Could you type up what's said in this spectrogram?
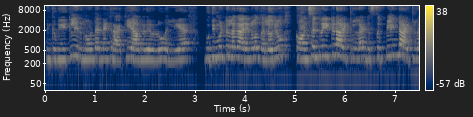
നിങ്ങൾക്ക് വീട്ടിലിരുന്നുകൊണ്ട് തന്നെ ക്രാക്ക് ചെയ്യാവുന്നതേ ഉള്ളൂ. വലിയ ബുദ്ധിമുട്ടുള്ള കാര്യങ്ങളൊന്നുമല്ല. ഒരു കോൺസെൻട്രേറ്റഡ് ആയിട്ടുള്ള ഡിസിപ്ലിൻഡ് ആയിട്ടുള്ള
